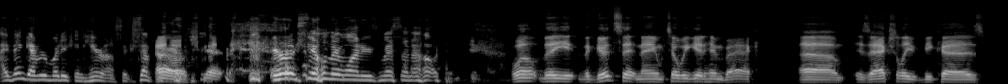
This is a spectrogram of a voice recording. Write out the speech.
I think everybody can hear us except for Oh Eric. shit. Eric's the only one who's missing out. Well, the the good sit name until we get him back um, is actually because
